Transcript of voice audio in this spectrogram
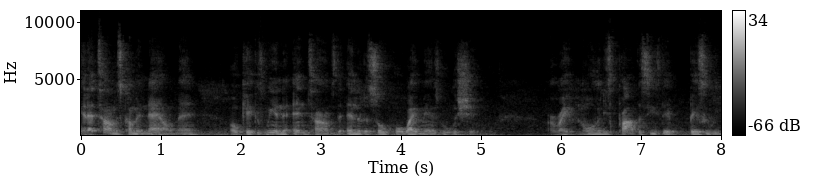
Yeah, that time is coming now, man. Okay, because we in the end times, the end of the so-called white man's rulership. All right, and all of these prophecies, they're basically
